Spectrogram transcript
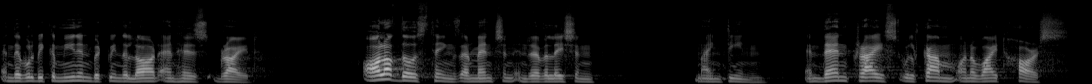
and there will be communion between the Lord and his bride. All of those things are mentioned in Revelation 19. And then Christ will come on a white horse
